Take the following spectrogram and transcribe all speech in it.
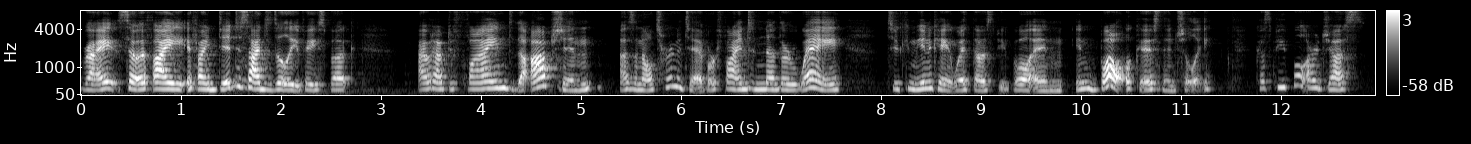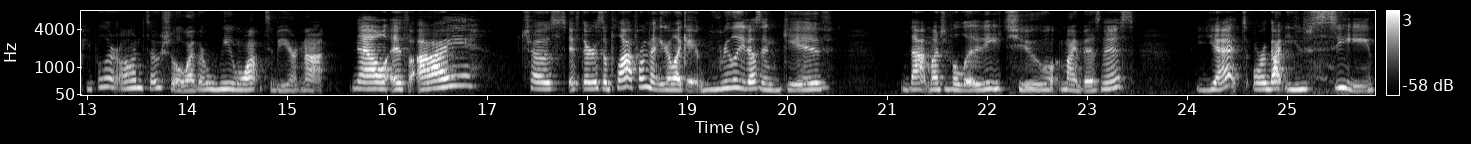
right? So if I if I did decide to delete Facebook, I would have to find the option as an alternative or find another way to communicate with those people in in bulk essentially because people are just people are on social whether we want to be or not now if i chose if there's a platform that you're like it really doesn't give that much validity to my business yet or that you see,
